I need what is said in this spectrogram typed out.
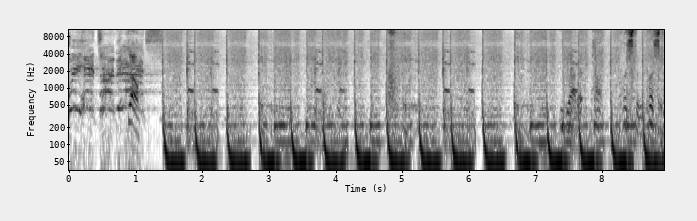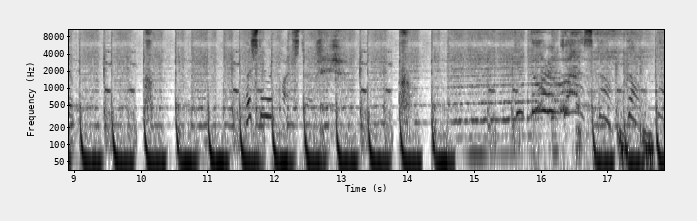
We hit Go. Push through, push through. Push through and punch through. you got it, yes! Go, go, go!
